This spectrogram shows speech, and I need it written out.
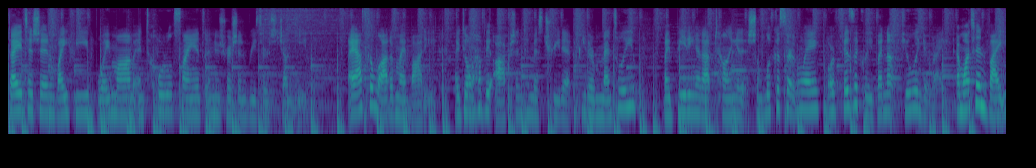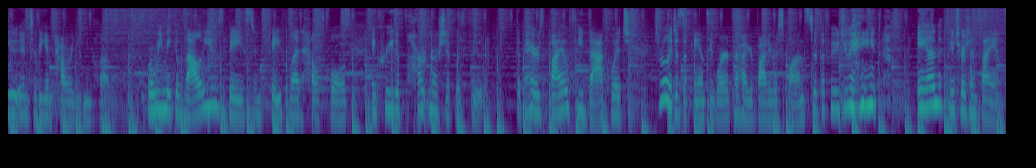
dietitian, wifey, boy mom, and total science and nutrition research junkie. I ask a lot of my body. I don't have the option to mistreat it, either mentally by beating it up, telling it it should look a certain way, or physically by not fueling it right. I want to invite you into the Empowered Eating Club, where we make values based and faith led health goals and create a partnership with food that pairs biofeedback, which is really just a fancy word for how your body responds to the food you eat, and nutrition science.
